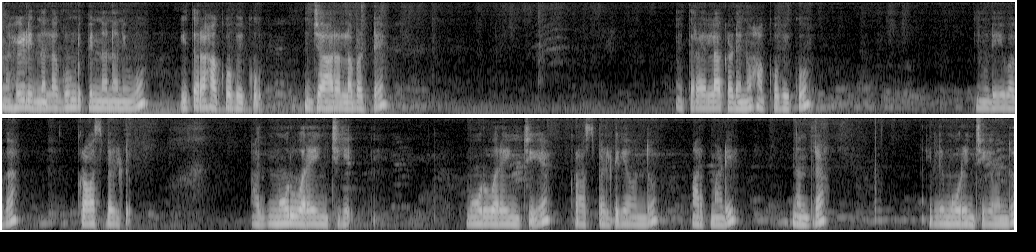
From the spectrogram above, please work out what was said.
ನಾನು ಹೇಳಿದ್ನಲ್ಲ, ಗುಂಡು ಪಿನ್ನನ್ನು ನೀವು ಈ ಥರ ಹಾಕ್ಕೋಬೇಕು ಜಾರಲ್ಲ ಬಟ್ಟೆ. ಈ ಥರ ಎಲ್ಲ ಕಡೆನೂ ಹಾಕ್ಕೋಬೇಕು. ನೋಡಿ ಇವಾಗ ಕ್ರಾಸ್ ಬೆಲ್ಟ್ ಅದು ಮೂರುವರೆ ಇಂಚಿಗೆ ಮೂರುವರೆ ಇಂಚಿಗೆ ಕ್ರಾಸ್ ಬೆಲ್ಟ್ಗೆ ಒಂದು ಮಾರ್ಕ್ ಮಾಡಿ, ನಂತರ ಇಲ್ಲಿ ಮೂರು ಇಂಚಿಗೆ ಒಂದು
